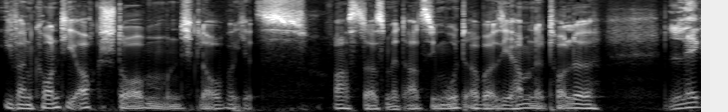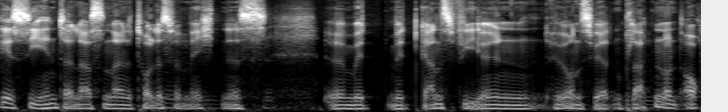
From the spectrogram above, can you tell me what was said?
Ivan Conti auch gestorben und ich glaube, jetzt war es das mit Azimut, aber sie haben eine tolle Legacy hinterlassen, ein tolles Vermächtnis äh, mit, mit ganz vielen hörenswerten Platten und auch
